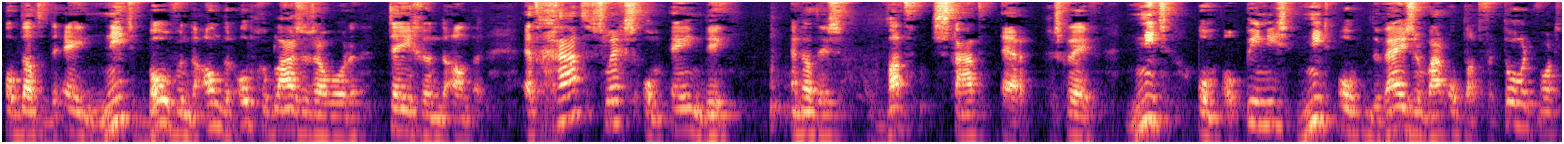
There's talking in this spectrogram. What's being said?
Opdat de een niet boven de ander opgeblazen zou worden tegen de ander. Het gaat slechts om één ding. En dat is, wat staat er geschreven? Niet om opinies, niet om de wijze waarop dat vertolkt wordt.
